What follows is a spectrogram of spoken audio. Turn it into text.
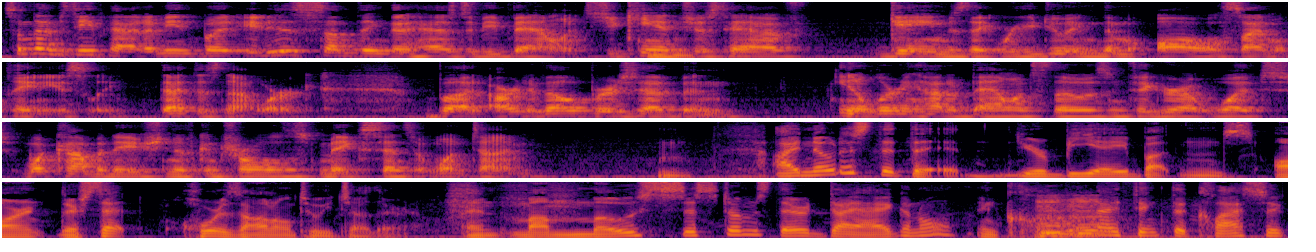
sometimes D-pad. I mean, but it is something that has to be balanced. You can't mm-hmm. just have games that where you're doing them all simultaneously. That does not work. But our developers have been, you know, learning how to balance those and figure out what what combination of controls makes sense at one time. Hmm. I noticed that the your BA buttons aren't they're set horizontal to each other, and on most systems they're diagonal, including I think the classic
